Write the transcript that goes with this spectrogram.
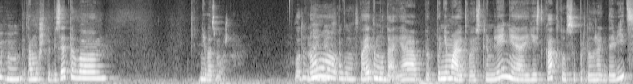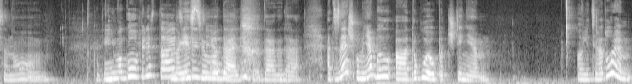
Угу. Потому что без этого невозможно. Вот. Да, но да, поэтому да, я понимаю твое стремление, есть кактусы, продолжать давиться, но я не могу перестать. Но есть его дальше, да, да, да. А ты знаешь, у меня был а, другой опыт чтения а, литературы.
